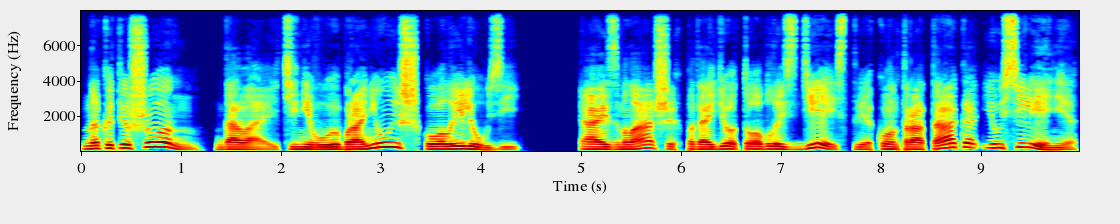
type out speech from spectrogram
На капюшон давай теневую броню из школы иллюзий. А из младших подойдет область действия, контратака и усиление.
